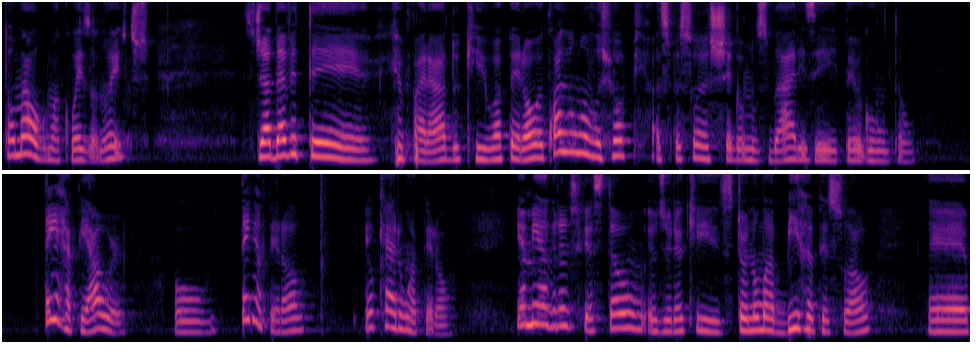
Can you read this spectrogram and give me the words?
tomar alguma coisa à noite, já deve ter reparado que o Aperol é quase um novo chopp. As pessoas chegam nos bares e perguntam: "Tem happy hour?" ou "Tem Aperol?" Eu quero um Aperol. E a minha grande questão, eu diria que se tornou uma birra pessoal, é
